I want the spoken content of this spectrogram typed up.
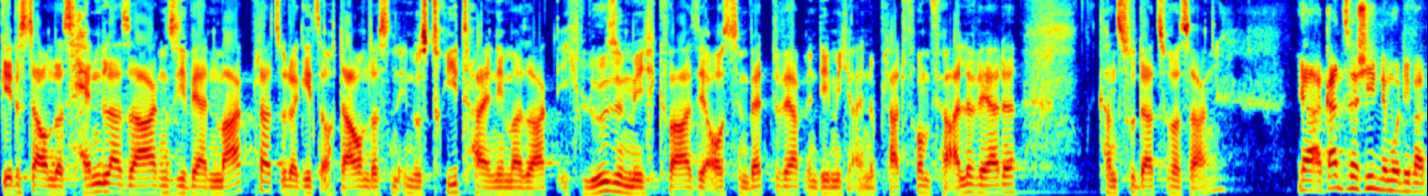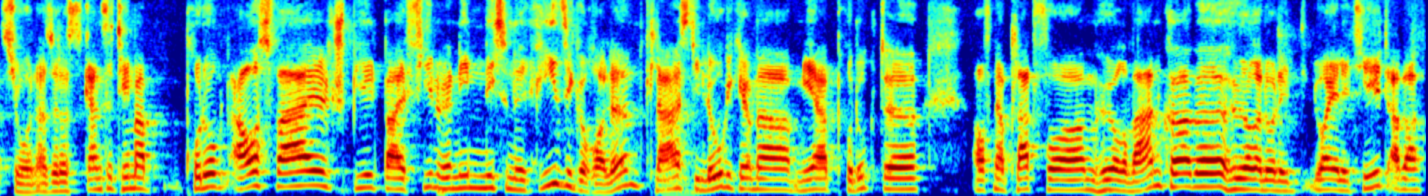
Geht es darum, dass Händler sagen, sie werden Marktplatz oder geht es auch darum, dass ein Industrieteilnehmer sagt, ich löse mich quasi aus dem Wettbewerb, indem ich eine Plattform für alle werde? Kannst du dazu was sagen? Ja, ganz verschiedene Motivationen. Also das ganze Thema Produktauswahl spielt bei vielen Unternehmen nicht so eine riesige Rolle. Klar ist die Logik immer mehr Produkte auf einer Plattform, höhere Warenkörbe, höhere Loyalität, aber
